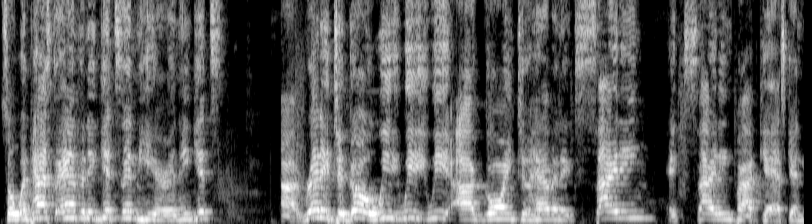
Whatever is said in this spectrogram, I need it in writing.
So when Pastor Anthony gets in here and he gets uh, ready to go, we we we are going to have an exciting, exciting podcast, and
